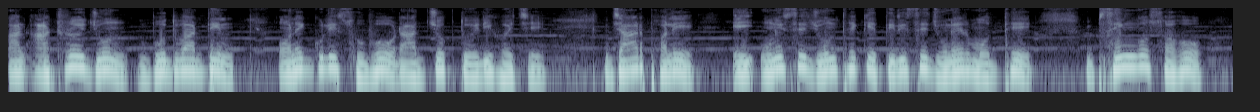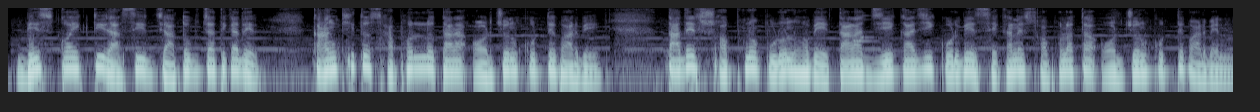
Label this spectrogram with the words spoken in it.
আর আঠেরোই জুন, বুধবার দিন অনেকগুলি শুভ রাজযোগ তৈরি হয়েছে। যার ফলে এই উনিশে জুন থেকে তিরিশে জুনের মধ্যে সিংহ সহ বেশ কয়েকটি রাশির জাতক জাতিকাদের কাঙ্ক্ষিত সাফল্য তারা অর্জন করতে পারবে। তাদের স্বপ্ন পূরণ হবে, তারা যে কাজই করবে সেখানে সফলতা অর্জন করতে পারবেন।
